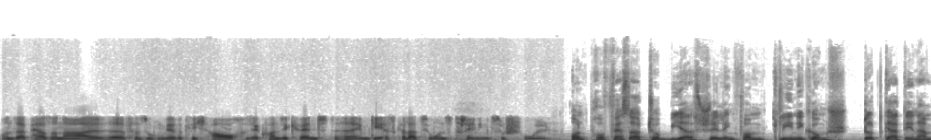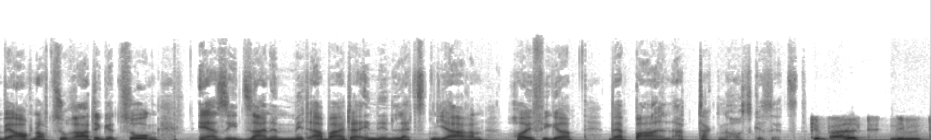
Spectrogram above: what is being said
unser Personal äh, versuchen wir wirklich auch sehr konsequent äh, im Deeskalationstraining zu schulen. Und Professor Tobias Schilling vom Klinikum Stuttgart, den haben wir auch noch zu Rate gezogen. Er sieht seine Mitarbeiter in den letzten Jahren häufiger verbalen Attacken ausgesetzt. Gewalt nimmt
